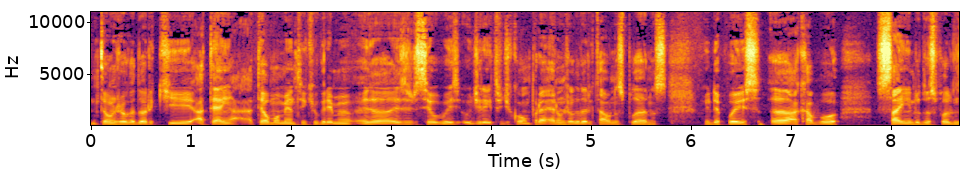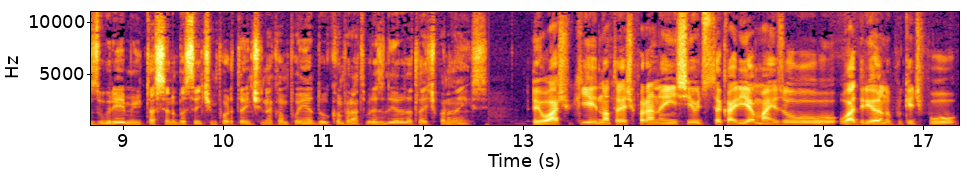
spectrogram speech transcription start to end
Então, um jogador que até, até o momento em que o Grêmio uh, exerceu o, o, direito de compra era um jogador que estava nos planos e depois uh, acabou saindo dos planos do Grêmio e está sendo bastante importante na campanha do Campeonato Brasileiro do Atlético Paranaense. Eu acho que no Atlético Paranaense eu destacaria mais o, o Adriano, porque, tipo,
